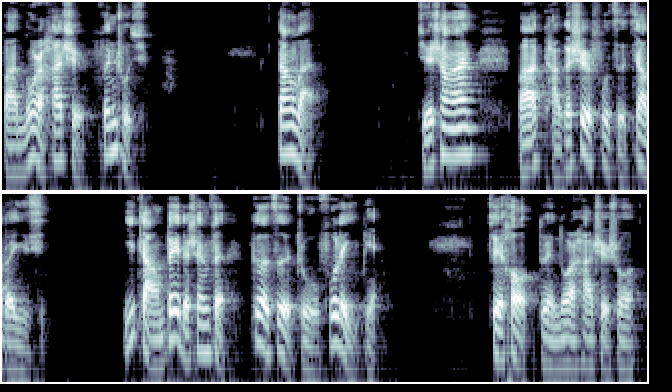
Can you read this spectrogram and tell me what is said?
把努尔哈赤分出去。当晚，觉昌安把塔克氏父子叫到一起，以长辈的身份各自嘱咐了一遍。最后对努尔哈赤说：“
